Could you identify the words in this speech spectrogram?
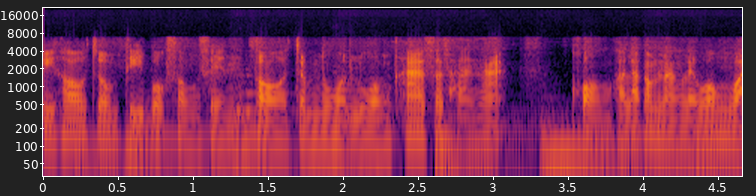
ที่เข้าโจมตีบวก2%ต่อจำนวนรวมค่าสถานะของพละกำลังและว่องไว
